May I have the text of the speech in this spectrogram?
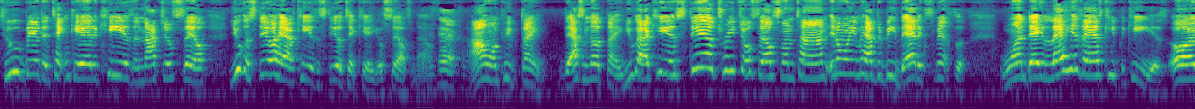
Too busy taking care of the kids and not yourself. You can still have kids and still take care of yourself now. Exactly. I don't want people to think that's another thing. You got kids, still treat yourself sometimes. It don't even have to be that expensive. One day let his ass keep the kids. Or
